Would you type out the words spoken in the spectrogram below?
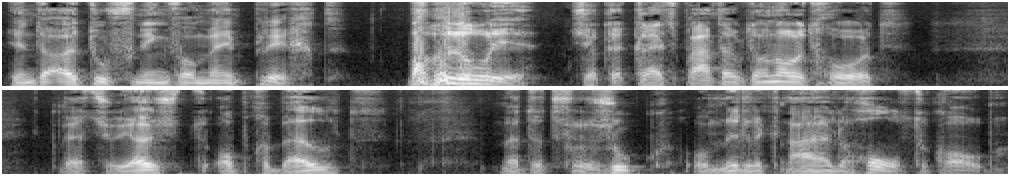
in de uitoefening van mijn plicht. Wat bedoel je? Zulke kletspraat heb ik nog nooit gehoord. Ik werd zojuist opgebeld met het verzoek onmiddellijk naar de hol te komen.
